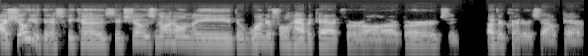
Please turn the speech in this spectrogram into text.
I show you this because it shows not only the wonderful habitat for all our birds and other critters out there,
